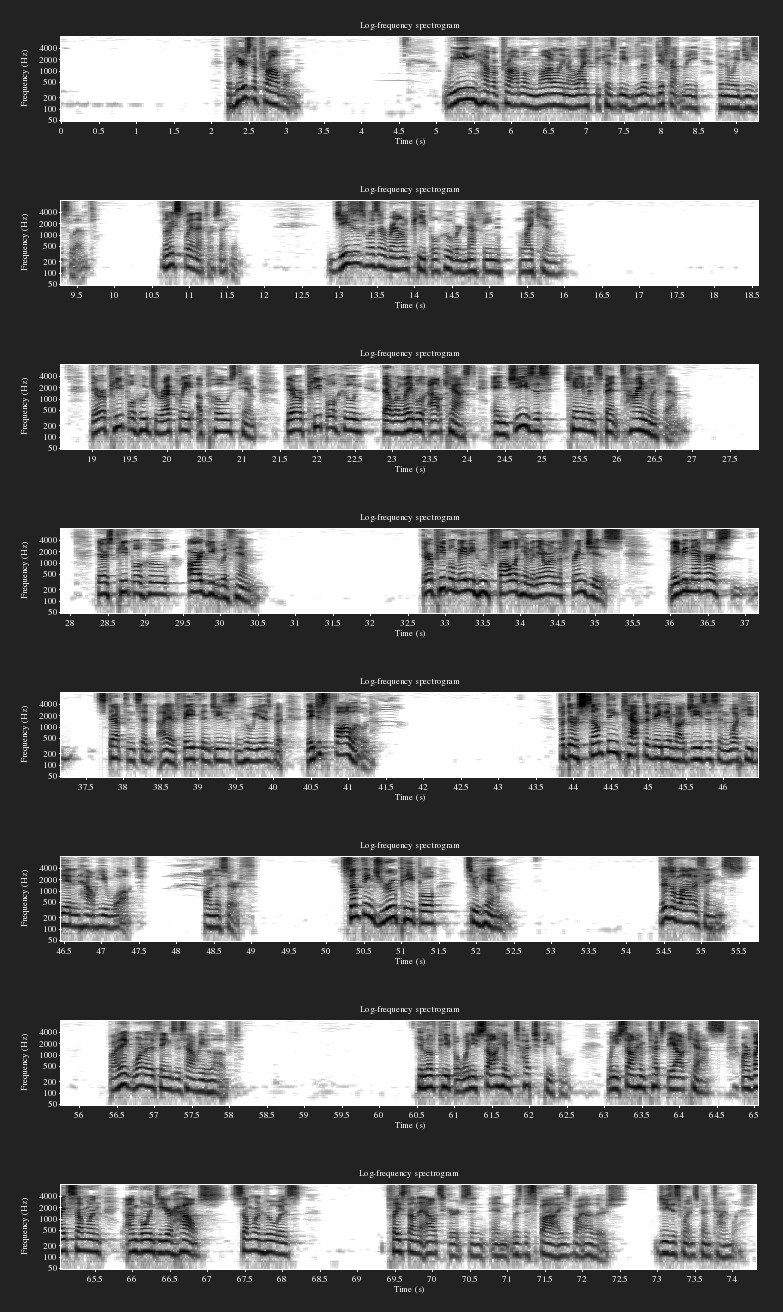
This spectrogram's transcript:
But here's the problem. We have a problem modeling our life because we've lived differently than the way Jesus lived. Let me explain that for a second. Jesus was around people who were nothing like him. There were people who directly opposed him. There were people who that were labeled outcast, and Jesus came and spent time with them. There was people who argued with him. There were people maybe who followed him and they were on the fringes. Maybe never stepped and said, I had faith in Jesus and who he is, but they just followed. But there was something captivating about Jesus and what he did and how he walked on this earth. Something drew people to him. There's a lot of things, but I think one of the things is how he loved. He loved people. When you saw him touch people, when you saw him touch the outcasts, or invite someone, I'm going to your house, someone who was placed on the outskirts and, and was despised by others. Jesus went and spent time with.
